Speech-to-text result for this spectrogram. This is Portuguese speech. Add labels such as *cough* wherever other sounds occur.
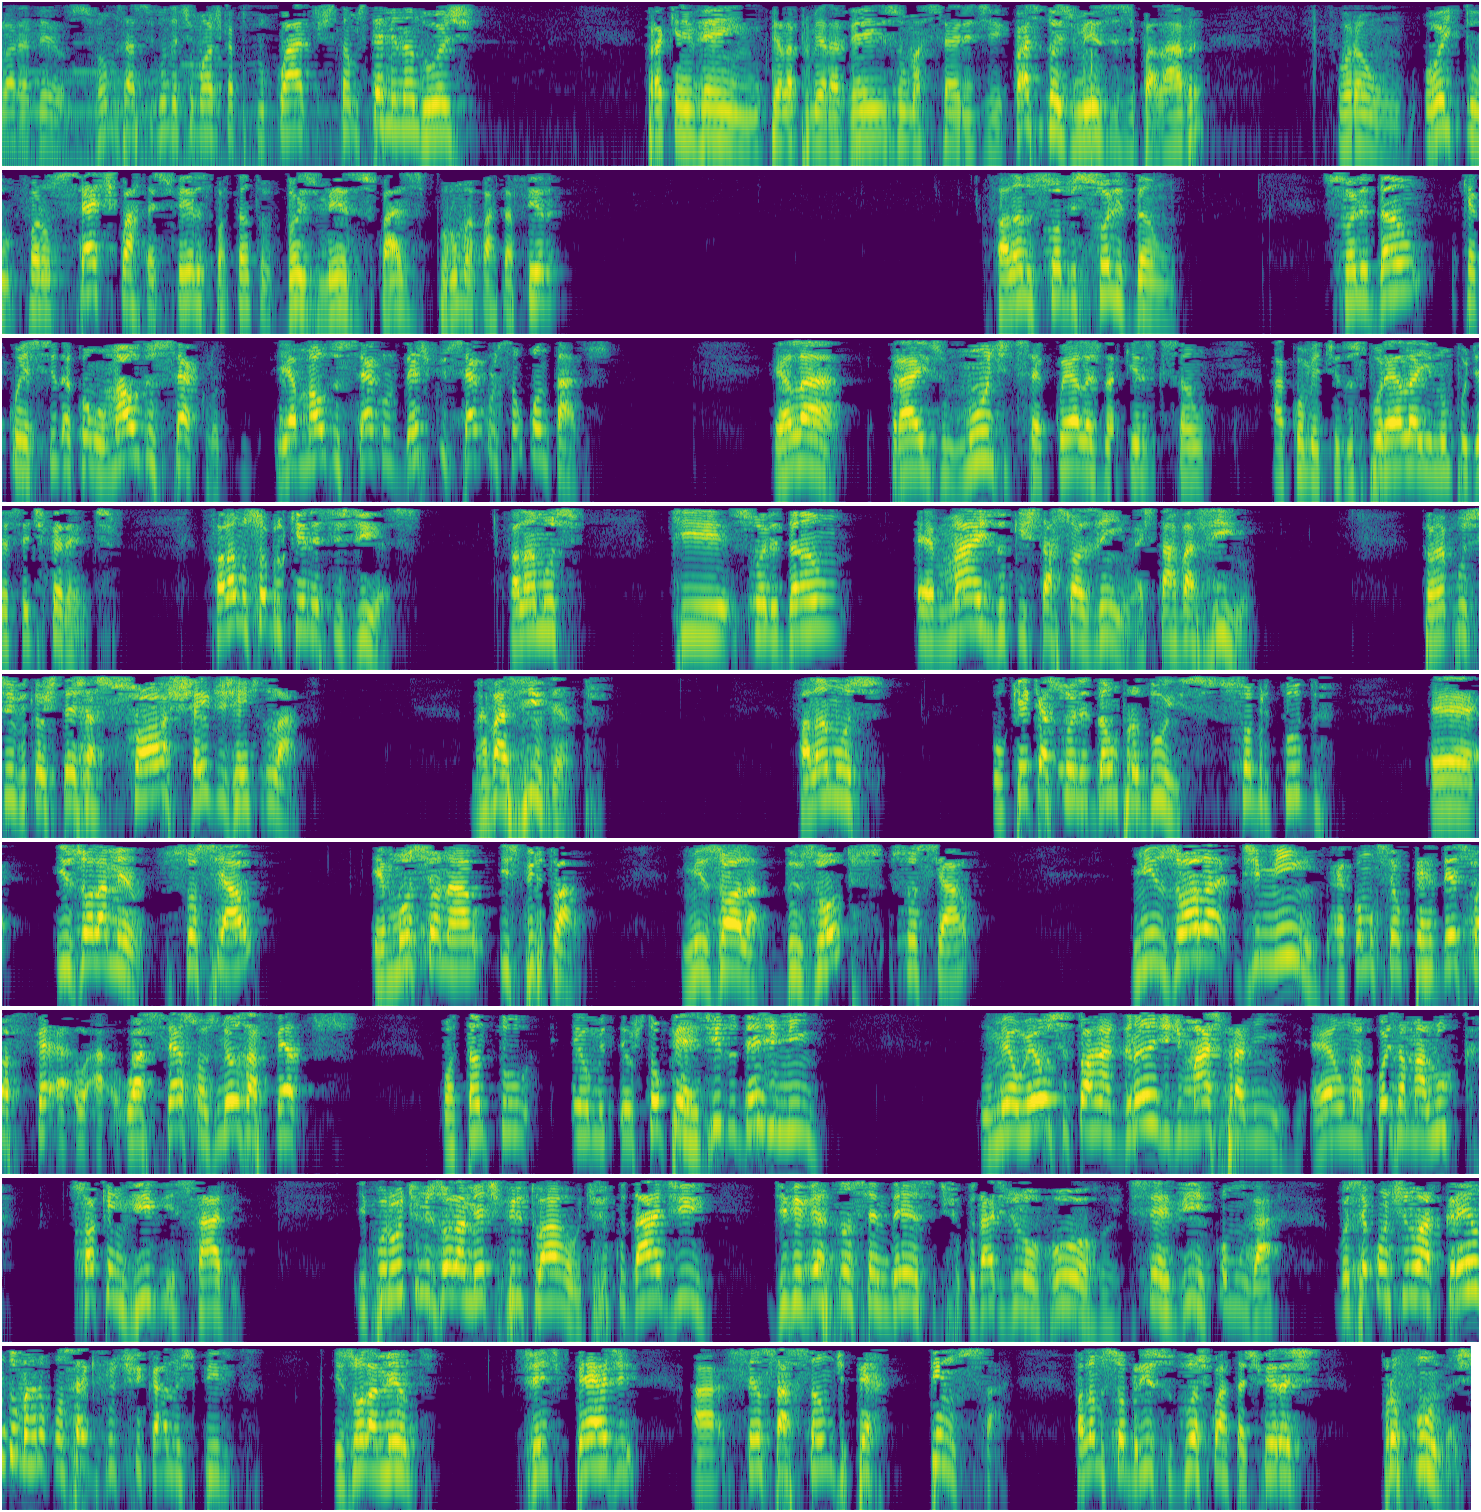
Glória a Deus. Vamos a 2 Timóteo capítulo 4. Estamos terminando hoje, para quem vem pela primeira vez, uma série de quase dois meses de palavra. Foram oito, foram sete quartas-feiras, portanto, dois meses quase por uma quarta-feira. Falando sobre solidão. Solidão que é conhecida como mal do século. E é mal do século desde que os séculos são contados. Ela traz um monte de sequelas naqueles que são acometidos por ela e não podia ser diferente. Falamos sobre o que nesses dias? Falamos que solidão é mais do que estar sozinho, é estar vazio. Então é possível que eu esteja só, cheio de gente do lado, mas vazio dentro. Falamos o que, que a solidão produz, sobretudo é, isolamento social emocional e espiritual. Me isola dos outros, social. Me isola de mim. É como se eu perdesse o, o acesso aos meus afetos. Portanto, eu, eu estou perdido dentro de mim. O meu eu se torna grande demais para mim. É uma coisa maluca. Só quem vive sabe. E por último, isolamento espiritual. Dificuldade de viver transcendência, dificuldade de louvor, de servir, comungar. Você continua crendo, mas não consegue frutificar no espírito. Isolamento. A gente perde a sensação de pertença. Falamos sobre isso duas quartas-feiras profundas.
